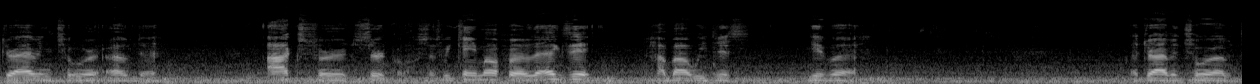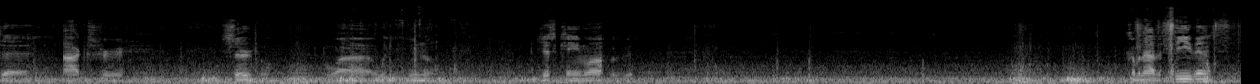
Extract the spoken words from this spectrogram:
driving tour of the Oxford Circle. Since we came off of the exit, how about we just give a a driving tour of the Oxford Circle while we, you know, just came off of it. Coming out of Stevens.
